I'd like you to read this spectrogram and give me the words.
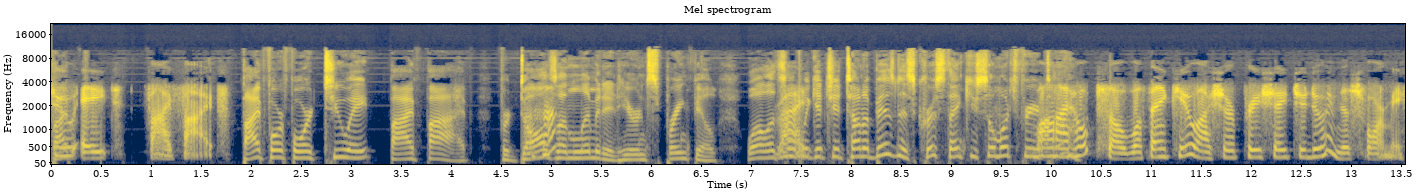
two eight five five. Five four four two eight five five for Dolls Uh-huh. Unlimited here in Springfield. Well, let's hope we get you a ton of business, Chris. Thank you so much for your Well, time. Well, I hope so. Well, thank you. I sure appreciate you doing this for me.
